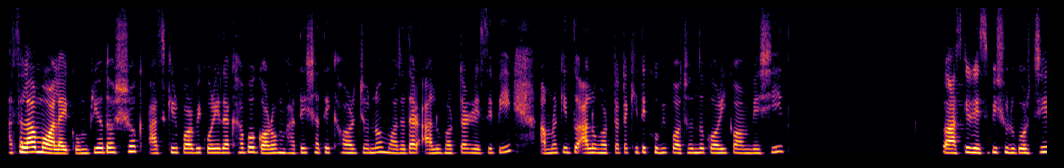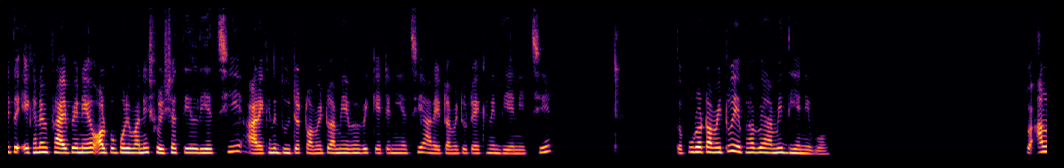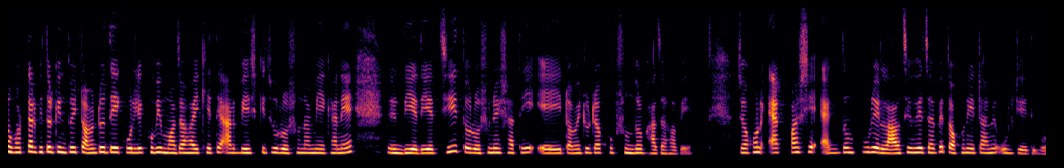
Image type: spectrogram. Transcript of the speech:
আসসালামু আলাইকুম। প্রিয় দর্শক, আজকের পর্বে করে দেখাবো গরম ভাতের সাথে খাওয়ার জন্য মজাদার আলু ভর্তার রেসিপি আমরা কিন্তু আলু ভর্তাটা খেতে খুবই পছন্দ করি কম বেশি তো আজকের রেসিপি শুরু করছি। তো এখানে ফ্রাই প্যানে অল্প পরিমাণে সরিষার তেল দিয়েছি আর এখানে দুইটা টমেটো আমি এভাবে কেটে নিয়েছি আর এই টমেটোটা এখানে দিয়ে নিচ্ছি। তো পুরো টমেটো এভাবে আমি দিয়ে নিব। তো আলু ভর্তার ভিতর কিন্তু এই টমেটো দিয়ে করলে খুবই মজা হয় খেতে। আর বেশ কিছু রসুন আমি এখানে দিয়ে দিয়েছি। তো রসুনের সাথে এই টমেটোটা খুব সুন্দর ভাজা হবে। যখন এক পাশে একদম পুরে লালচে হয়ে যাবে, তখন এটা আমি উল্টিয়ে দিব।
